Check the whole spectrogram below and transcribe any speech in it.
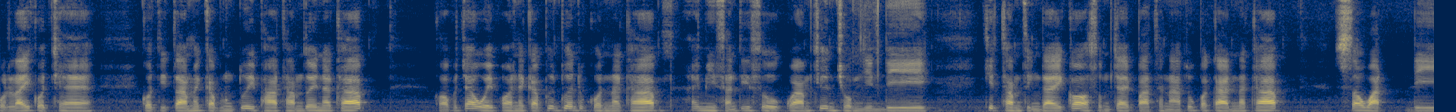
กดไลค์กดแชร์ กดติดตามให้กับลุงตุ้ยพาทำด้วยนะครับ ขอพระเจ้าอวยพรให้กับเพื่อนๆทุกคนนะครับ ให้มีสันติสุขความชื่นชมยินดี คิดทำสิ่งใดก็สมใจปรารถนาทุกประการนะครับ สวัสดี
